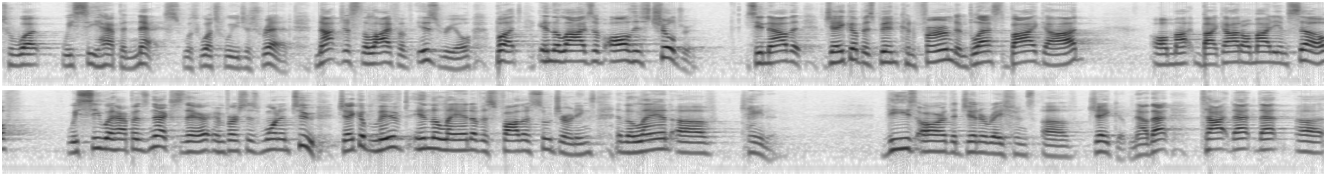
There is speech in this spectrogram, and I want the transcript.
to what we see happen next with what we just read. Not just the life of Israel, but in the lives of all his children. See, now that Jacob has been confirmed and blessed by God, by God Almighty Himself, we see what happens next there in verses 1 and 2. Jacob lived in the land of his father's sojournings, in the land of Canaan. These are the generations of Jacob. Now, that, that, that uh,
